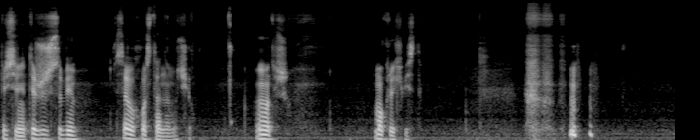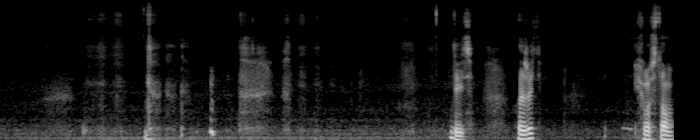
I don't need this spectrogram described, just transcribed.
Присюня, ти ж собі всього хвоста намочив. От що. Мокрий хвіст. Дивіться, лежить і хвостом.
